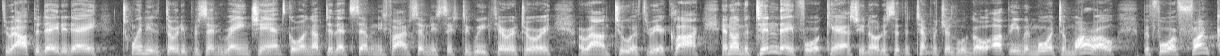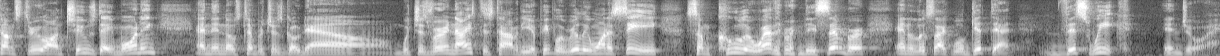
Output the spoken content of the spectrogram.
throughout the day today, 20 to 30 percent rain chance going up to that 75, 76 degree territory around 2 or 3 o'clock. And on the 10-day forecast, you notice that the temperatures will go up even more tomorrow before a front comes through on Tuesday morning, and then those temperatures go down, which is very nice this time of the year. People really want to see some cooler weather in December, and it looks like we'll get that this week. Enjoy.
